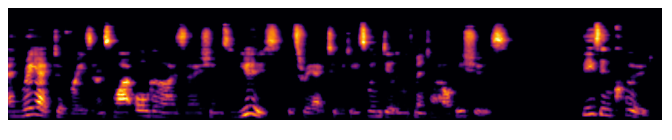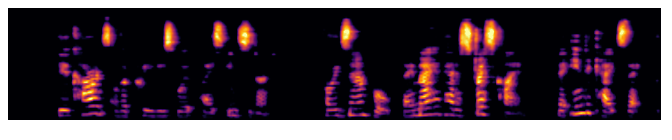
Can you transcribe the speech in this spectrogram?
and reactive reasons why organisations use the three activities when dealing with mental health issues. These include the occurrence of a previous workplace incident. For example, they may have had a stress claim that indicates that the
